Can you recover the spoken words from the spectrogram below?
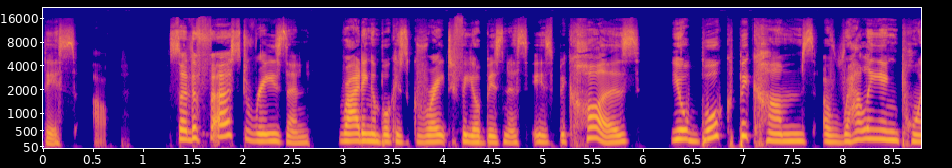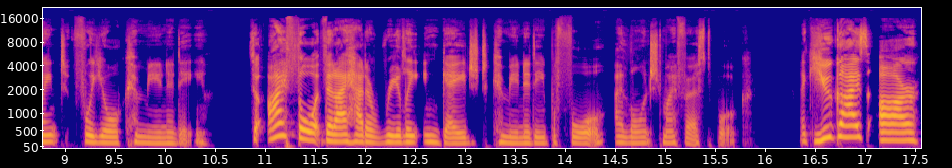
this up. So the first reason writing a book is great for your business is because your book becomes a rallying point for your community. So I thought that I had a really engaged community before I launched my first book. Like you guys are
